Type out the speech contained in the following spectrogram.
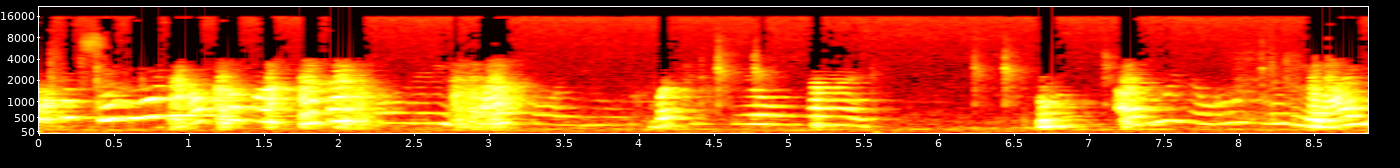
found someone. How come I I got so many shots on you, but you still died? Are you in the illusion life?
